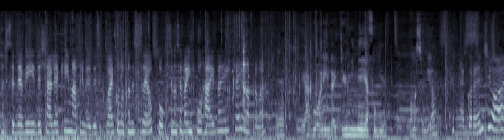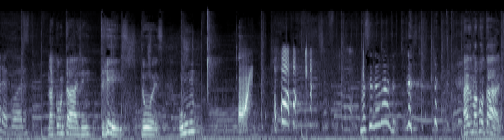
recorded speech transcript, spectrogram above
Acho que você deve deixar ele a queimar primeiro. Daí você vai colocando esses aí ao pouco. Senão você vai empurrar e vai cair lá pra lá. É, é agora ainda. Terminei a fogueira. Vamos acender ela? É a grande hora agora. Na contagem, hein? 3, 2, 1. Não acendeu nada. Mais uma contagem.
